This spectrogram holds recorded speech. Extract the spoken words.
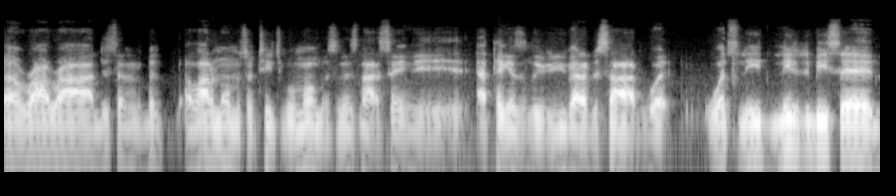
uh, rah rah this and but a lot of moments are teachable moments, and it's not saying. It, I think as a leader, you got to decide what what's need needed to be said,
